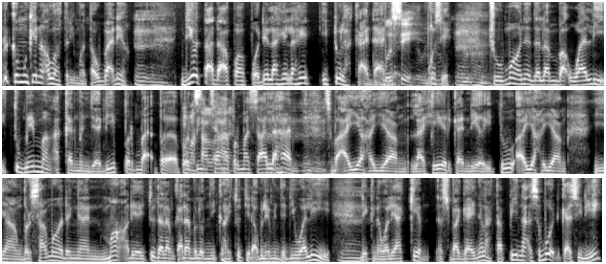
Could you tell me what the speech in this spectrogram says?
Berkemungkinan Allah terima taubat dia. Mm-mm. Dia tak ada apa-apa. Dia lahir-lahir Itulah keadaan Bersih. dia. Bersih. Mm-mm. Cumanya dalam bab wali itu Memang akan menjadi perma, per, Perbincangan permasalahan. Sebab ayah yang lahirkan dia itu Ayah yang yang bersama dengan mak dia itu Dalam keadaan belum nikah itu Tidak boleh menjadi wali. Dia kena wali hakim dan sebagainya lah. Tapi nak sebut dekat sini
